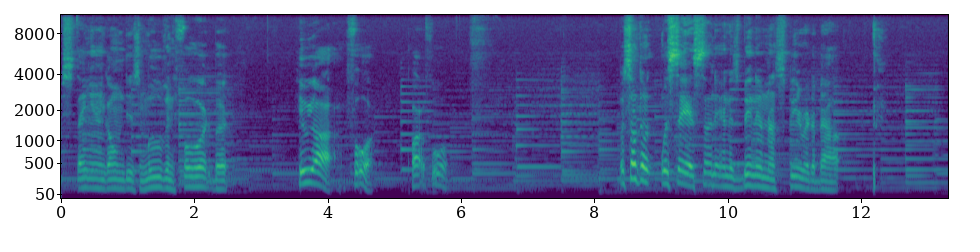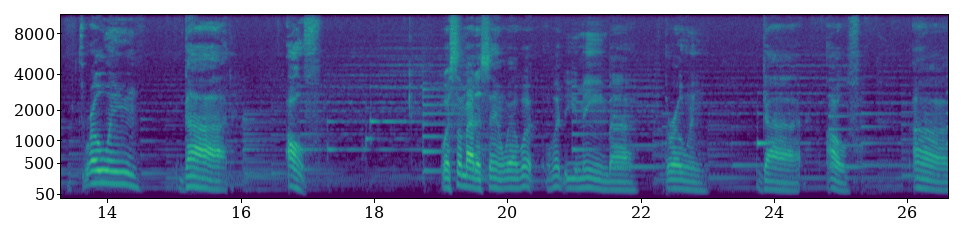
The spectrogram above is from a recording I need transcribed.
staying on this moving forward, but here we are, four, part four. But something was said Sunday, and it's been in my spirit about throwing God off. Well, somebody's saying, well, what, what do you mean by throwing God off? Uh,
